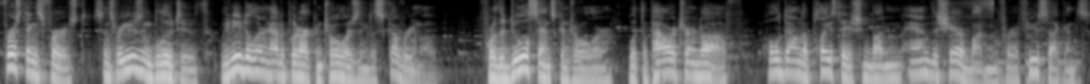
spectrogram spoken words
First things first, since we're using Bluetooth, we need to learn how to put our controllers in discovery mode. For the DualSense controller, with the power turned off, hold down the PlayStation button and the share button for a few seconds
